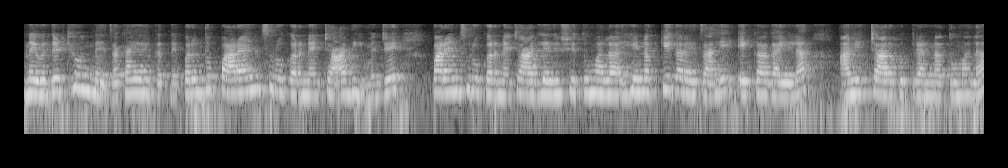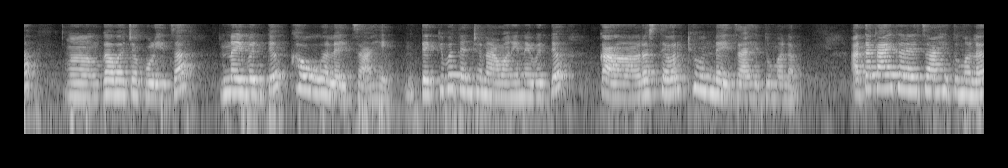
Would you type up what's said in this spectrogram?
नैवेद्य ठेवून द्यायचा. काही हरकत नाही. परंतु पारायण सुरू करण्याच्या आधी म्हणजे पारायण सुरू करण्याच्या आदल्या दिवशी तुम्हाला हे नक्की करायचं आहे एका गाईला आणि चार कुत्र्यांना तुम्हाला गव्हाच्या पोळीचा नैवेद्य खाऊ घालायचा आहे. ते किंवा त्यांच्या नावाने नैवेद्य का रस्त्यावर ठेवून द्यायचं आहे तुम्हाला. आता काय करायचं आहे तुम्हाला?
